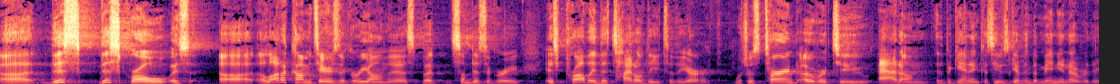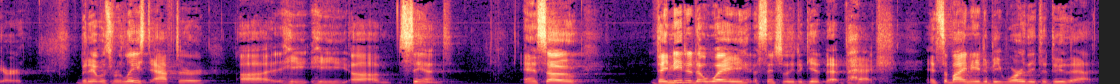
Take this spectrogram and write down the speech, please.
uh, this, this scroll is, uh, a lot of commentators agree on this, but some disagree. It's probably the title deed to the earth, which was turned over to Adam at the beginning because he was given dominion over the earth. But it was released after uh, he, he um, sinned. And so they needed a way, essentially, to get that back. And somebody needed to be worthy to do that.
